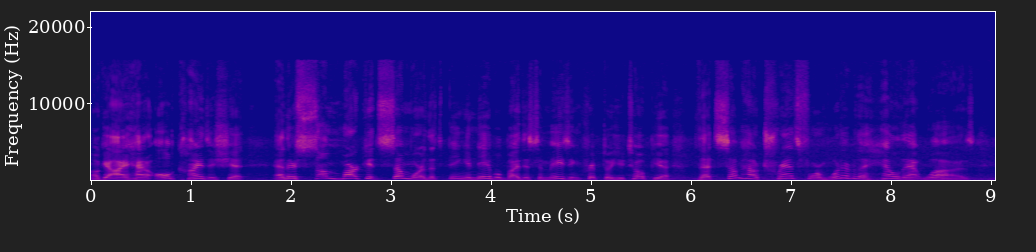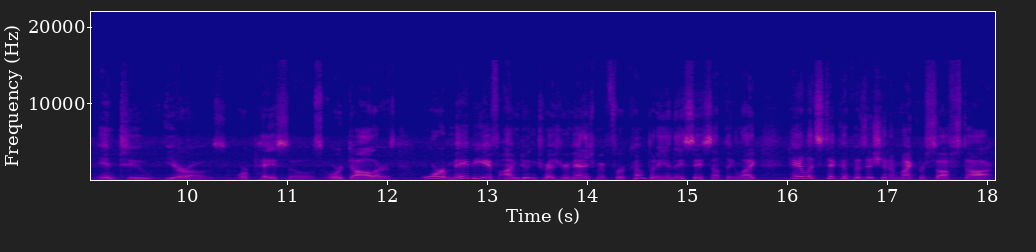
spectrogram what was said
Okay, I had all kinds of shit. And there's some market somewhere that's being enabled by this amazing crypto utopia that somehow transformed whatever the hell that was into euros or pesos or dollars. Or maybe if I'm doing treasury management for a company and they say something like, hey, let's take a position in Microsoft stock.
